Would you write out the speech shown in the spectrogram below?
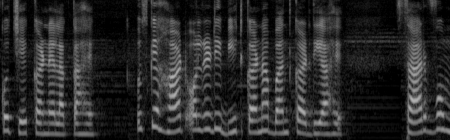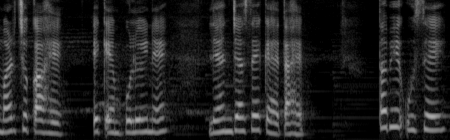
को चेक करने लगता है। उसके हार्ट ऑलरेडी बीट करना बंद कर दिया है। सर, वो मर चुका है, एक एम्प्लॉय ने लेंजा से कहता है। तभी उसे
